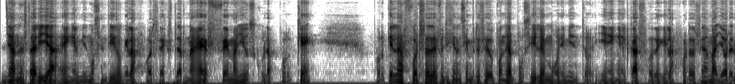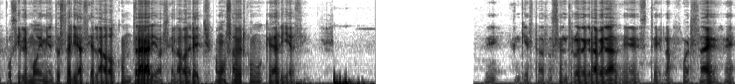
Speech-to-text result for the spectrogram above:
ya no estaría en el mismo sentido que la fuerza externa F mayúscula. ¿Por qué? Porque la fuerza de fricción siempre se opone al posible movimiento y en el caso de que la fuerza sea mayor, el posible movimiento estaría hacia el lado contrario, hacia el lado derecho. Vamos a ver cómo quedaría así. Aquí está su centro de gravedad, este, la fuerza F.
